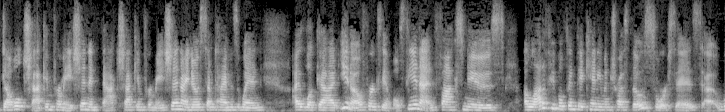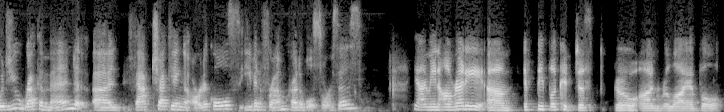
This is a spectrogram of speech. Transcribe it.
double check information and fact check information? I know sometimes when I look at, you know, for example, CNN, and Fox News, a lot of people think they can't even trust those sources. Uh, would you recommend uh, fact checking articles even from credible sources? Yeah, I mean, already, um, if people could just go on reliable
